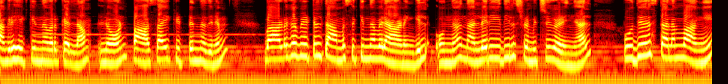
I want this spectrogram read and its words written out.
ആഗ്രഹിക്കുന്നവർക്കെല്ലാം ലോൺ പാസ്സായി കിട്ടുന്നതിനും വാടക വീട്ടിൽ താമസിക്കുന്നവരാണെങ്കിൽ ഒന്ന് നല്ല രീതിയിൽ ശ്രമിച്ചു കഴിഞ്ഞാൽ പുതിയൊരു സ്ഥലം വാങ്ങി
